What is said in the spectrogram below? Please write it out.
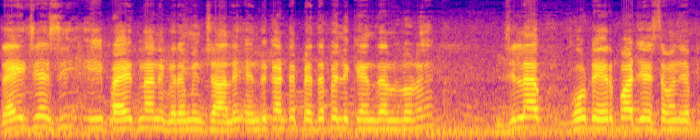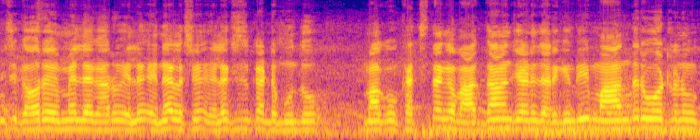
దయచేసి ఈ ప్రయత్నాన్ని విరమించాలి. ఎందుకంటే పెద్దపల్లి కేంద్రంలోనే జిల్లా కోర్టు ఏర్పాటు చేస్తామని చెప్పేసి గౌరవ ఎమ్మెల్యే గారు ఎల- ఎలక్షన్ ఎలక్షన్ కంటే ముందు మాకు ఖచ్చితంగా వాగ్దానం చేయడం జరిగింది. మా అందరి ఓట్లను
